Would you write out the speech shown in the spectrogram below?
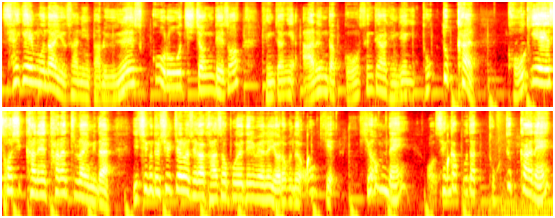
세계문화유산이 바로 유네스코로 지정돼서 굉장히 아름답고 생태가 굉장히 독특한 거기에 서식하는 타란툴라입니다. 이 친구들 실제로 제가 가서 보여드리면 여러분들 어 귀, 귀엽네 어, 생각보다 독특하네.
